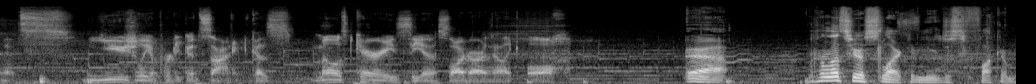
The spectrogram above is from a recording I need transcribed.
That's usually a pretty good sign because most carries see a Slardar and they're like, oh, Yeah. Unless you're a Slark and you just fuck him.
